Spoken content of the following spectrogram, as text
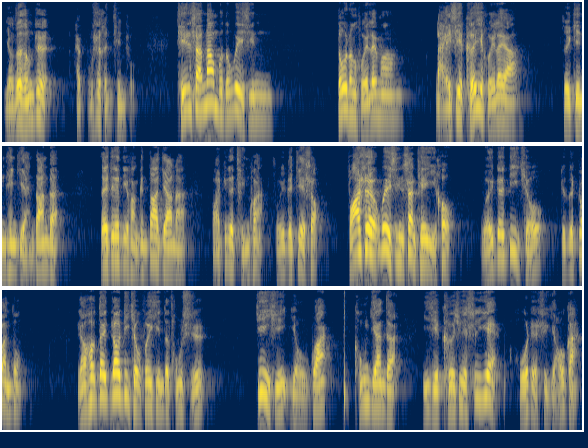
有的同志还不是很清楚。天上那么多卫星，都能回来吗？哪些可以回来呀？所以今天简单的在这个地方跟大家呢，把这个情况做一个介绍。发射卫星上天以后，围着地球这个转动，然后在绕地球飞行的同时，进行有关空间的一些科学试验或者是遥感。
